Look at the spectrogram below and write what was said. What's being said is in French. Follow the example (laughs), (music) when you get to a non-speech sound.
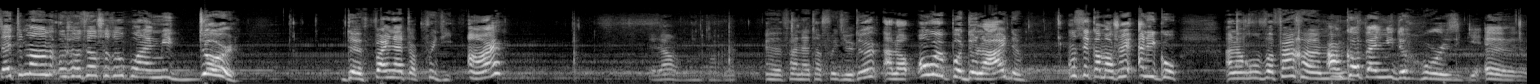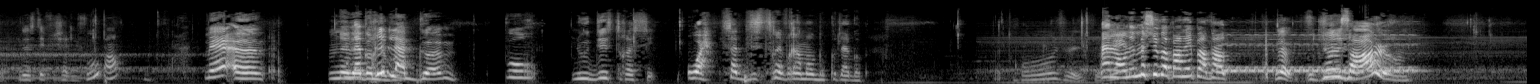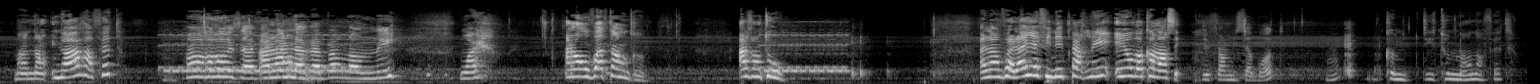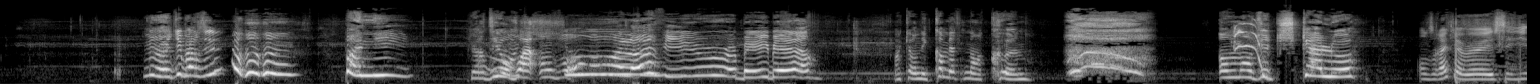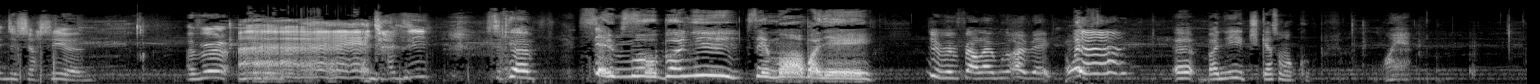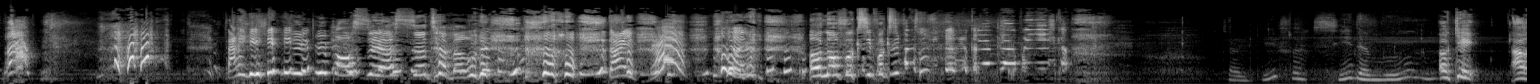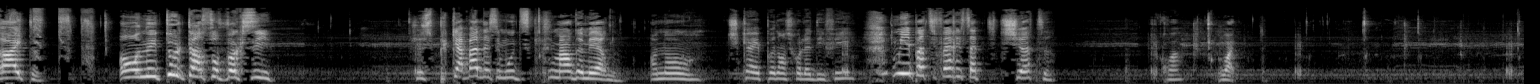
Salut tout le monde! Aujourd'hui, on se retrouve pour la nuit 2 de Final Fantasy Freddy 1. Et là, on est en. Euh, Final Fantasy Freddy 2. Alors, on veut pas de l'aide. On sait comment jouer. Allez, go! Alors, on va faire... euh, En compagnie de Horse euh, de Stéphane Chalifou, hein. Mais, euh, on a pris de de la gomme pour nous déstresser. Ouais, ça distrait vraiment beaucoup de la gomme. Je vais Alors, le monsieur va parler pendant deux heures. Pendant une heure, en fait. Oh, ça fait Alors- de la vapeur dans le nez. Ouais. Alors, on va attendre. À ton tour. Alors, voilà, il a fini de parler et on va commencer. J'ai fermé sa boîte. Comme dit tout le monde, en fait. C'est parti. Bunny! Regardez, on va, on va. Oh, I love you, baby! Ok, on est complètement conne. (gasps) Oh mon dieu, Chica là! On dirait qu'elle veut essayer de chercher. euh, Elle veut. Elle dit. C'est que. C'est mon Bunny! C'est mon Bunny! Je veux faire l'amour avec. Euh, Bunny et Chica sont en couple. Ouais. (laughs) J'ai pu penser à ça, tabarouette! (laughs) oh non, Foxy, Foxy, Foxy! Foxy d'amour. Ok, arrête. On est tout le temps sur Foxy. Je suis plus capable de ces maudits screamers de merde. Oh non, Chica est pas dans le toilette des filles. Oui, il est parti faire sa petite shot. Je crois. Ouais.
